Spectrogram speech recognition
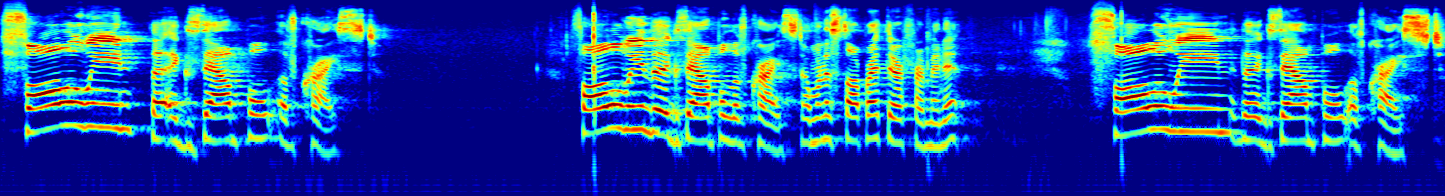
following the example of Christ. Following the example of Christ. I want to stop right there for a minute. Following the example of Christ.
